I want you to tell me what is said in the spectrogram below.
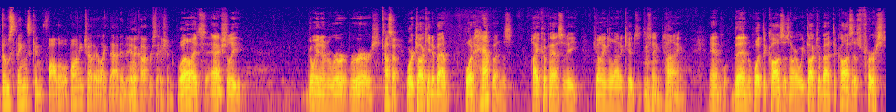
those things can follow upon each other like that in, in a conversation? well, it's actually going in reverse. How so? We're talking about what happens, high capacity, killing a lot of kids at the same time, and then what the causes are. We talked about the causes first,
